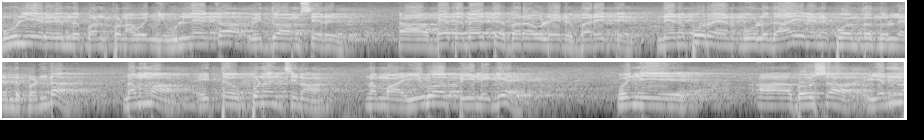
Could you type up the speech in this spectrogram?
ಮೂಲಿಯರಿಂದ ಪನ್ಪುಣ ಒಂಜಿ ಉಲ್ಲೇಖ, ವಿದ್ವಾಂಸರು ಬೇತೆ ಬೇತೆ ಬರವಳೇಡು ಬರೆತೆ. ನೆನಪೂರ ಏನು ಮೂಳು ದಾಯಿ ನೆನಪು ಅಂತಂದುಳ್ಳೆ ಎಂದು ಪಂಡ ನಮ್ಮ ಇತ್ತ ಉಪ್ಪುಣಂಚಿನ ನಮ್ಮ ಯುವ ಪೀಳಿಗೆ ಒಂಜಿ ಬಹುಶಃ ಎನ್ನ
